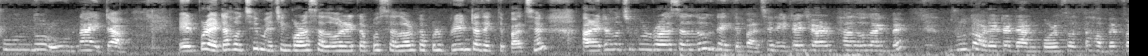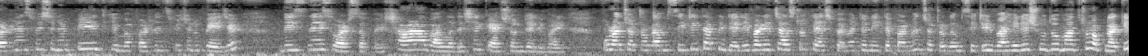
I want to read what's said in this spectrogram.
সুন্দর ওড়না এটা। এরপর এটা হচ্ছে ম্যাচিং করা সালোয়ারের কাপড়, সালোয়ার কাপড়ের প্রিন্টটা দেখতে পাচ্ছেন। আর এটা হচ্ছে ফুল ড্রেসের লুক দেখতে পাচ্ছেন। এটা যার ভালো লাগবে। দ্রুত অর্ডারটা ডান করে ফেলতে হবে ফারহান্স ফ্যাশনের পেজ কিংবা ফারহান্স ফ্যাশনের পেজের বিজনেস হোয়াটসঅ্যাপে সারা বাংলাদেশে ক্যাশ অন ডেলিভারি পুরো চট্টগ্রাম সিটিতে আপনি ডেলিভারি চার্জটা ক্যাশ পেমেন্টে নিতে পারবেন। চট্টগ্রাম সিটির বাইরে শুধুমাত্র আপনাকে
